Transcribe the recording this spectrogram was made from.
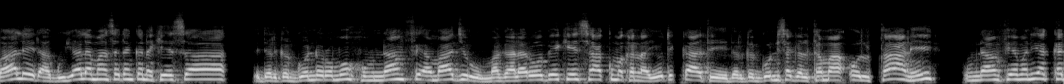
baaleedha guyyaa lamaan sadan kana keessaa dargaggoonni Oromoo humnaan fe'amaa jiru. Magaalaa Roobee keessaa akkuma kana yoo xiqqaate dargaggoonni sagaltamaa ol ta'anii humnaan fe'amanii akka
